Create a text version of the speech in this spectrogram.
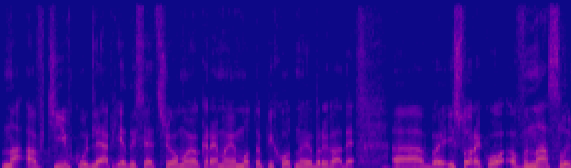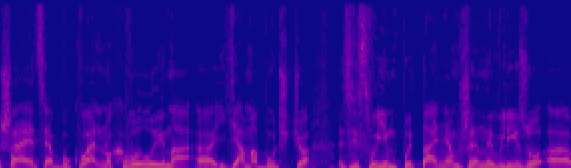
на автівку для 57-ї окремої мотопіхотної бригади. Історику, в нас лишається буквально хвилина. Е, Я, мабуть, що зі своїм питанням вже не влізу. Е,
